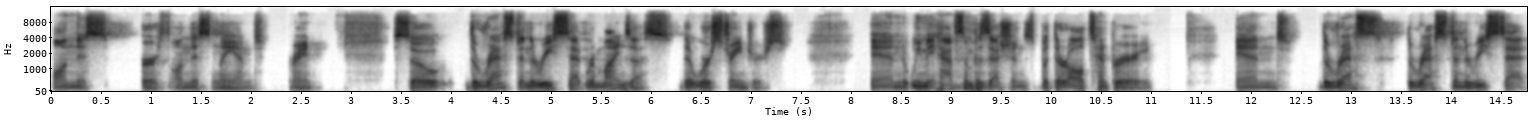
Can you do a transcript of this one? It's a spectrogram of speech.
on this earth, on this land, right? So the rest and the reset reminds us that we're strangers. And we may have some possessions, but they're all temporary. And the rest, the rest and the reset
